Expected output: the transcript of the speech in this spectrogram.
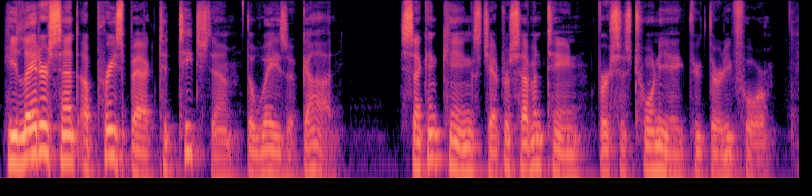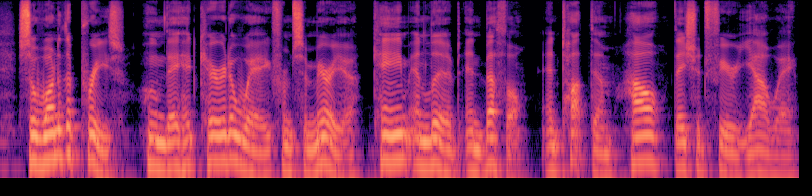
He later sent a priest back to teach them the ways of God. 2 Kings chapter 17 verses 28 through 34. So one of the priests whom they had carried away from Samaria came and lived in Bethel and taught them how they should fear Yahweh.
